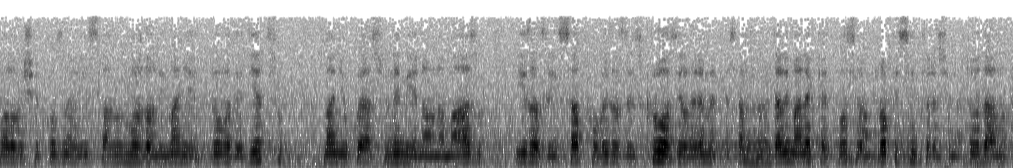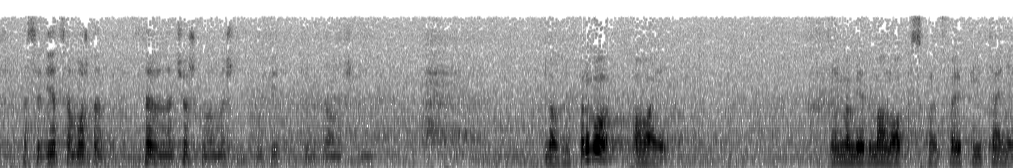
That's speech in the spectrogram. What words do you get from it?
malo više poznaju islam, možda oni manje dovode djecu, manju koja su nemirna u namazu, izlaze iz sapova, izlaze skroz ili remete sapova. Mm. Da li ima nekaj poseban propis interesu metodalno da se djeca možda stavili na čošku ili nešto pitati da nešto Dobro, prvo, ovaj, ja imam jedno malo opasku na tvoje pitanje.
